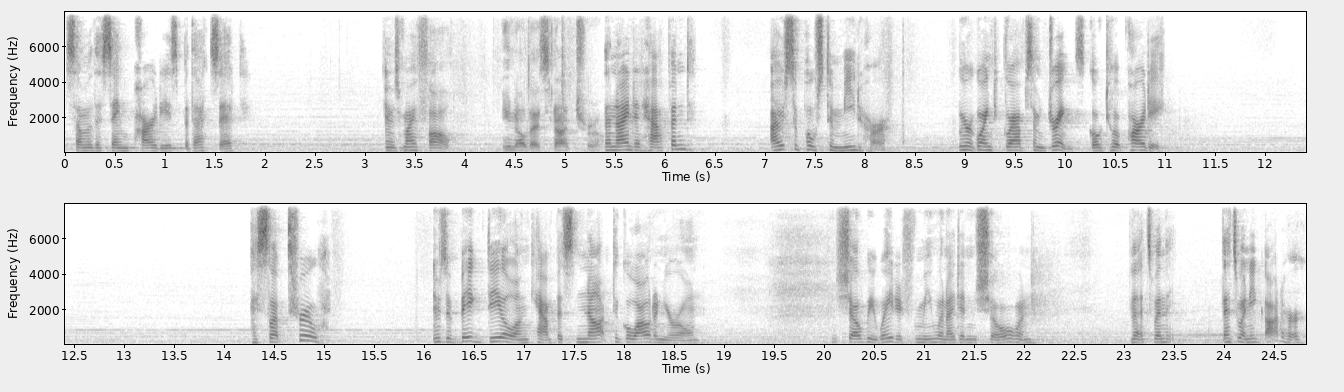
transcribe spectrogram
some of the same parties, but that's it. It was my fault. You know that's not true. The night it happened, I was supposed to meet her. We were going to grab some drinks, go to a party. I slept through. It was a big deal on campus not to go out on your own. And Shelby waited for me when I didn't show, and that's when that's when he got her.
